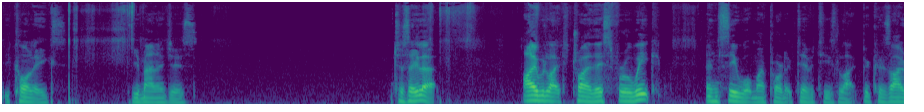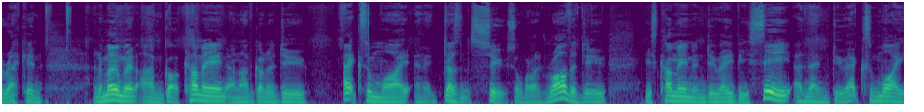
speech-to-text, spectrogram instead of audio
your colleagues, your managers, to say, look, I would like to try this for a week and see what my productivity is like because I reckon at the moment I've got to come in and I've got to do X and Y and it doesn't suit. So, what I'd rather do is come in and do ABC and then do X and Y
